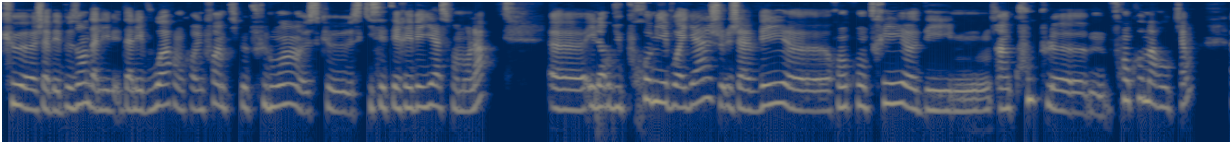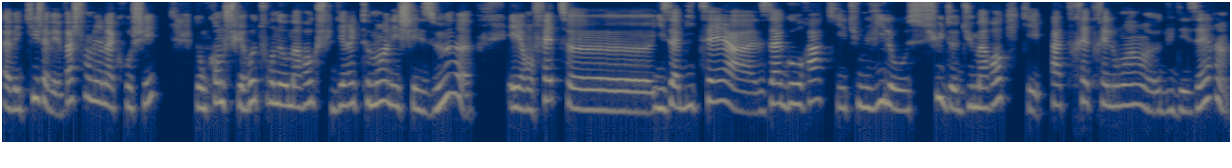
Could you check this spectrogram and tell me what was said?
que euh, j'avais besoin d'aller d'aller voir encore une fois un petit peu plus loin ce que ce qui s'était réveillé à ce moment-là. et lors du premier voyage, j'avais rencontré des, un couple franco-marocain avec qui j'avais vachement bien accroché. Donc quand je suis retournée au Maroc, je suis directement allée chez eux. Et en fait, euh, ils habitaient à Zagora, qui est une ville au sud du Maroc, qui est pas très très loin euh, du désert.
